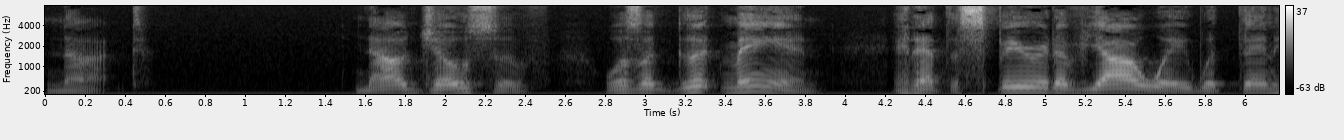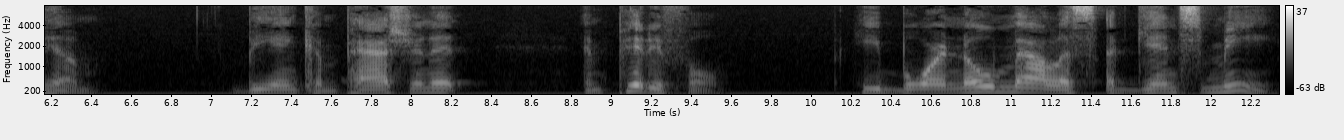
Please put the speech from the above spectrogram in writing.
not. Now Joseph was a good man, and had the Spirit of Yahweh within him, being compassionate and pitiful. He bore no malice against me,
